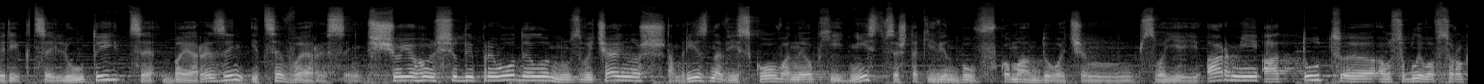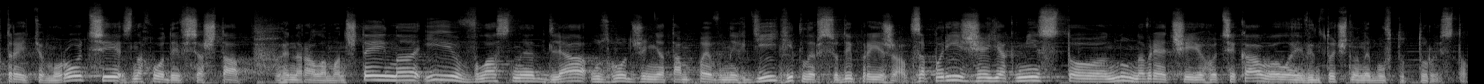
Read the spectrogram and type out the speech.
рік. Це лютий, це березень і це вересень. Що його сюди приводило? Ну, звичайно ж, там різна військова необхідність. Все ж таки він був командувачем своєї армії. А тут, е, особливо в 43-му році, знаходився штаб генерала Манштейна, і власне для узгодження там певних дій Гітлер сюди приїжджав. Запоріжжя як місто, ну навряд чи його цікавило, і він точно не був тут туристом.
